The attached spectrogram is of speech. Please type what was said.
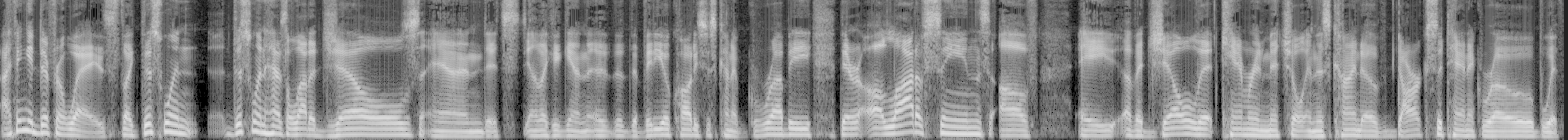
I think in different ways. Like this one, this one has a lot of gels, and it's you know, like again, the, the video quality is just kind of grubby. There are a lot of scenes of a of a gel lit Cameron Mitchell in this kind of dark satanic robe with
